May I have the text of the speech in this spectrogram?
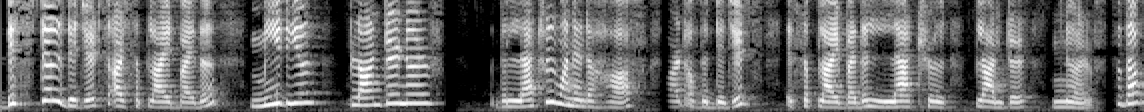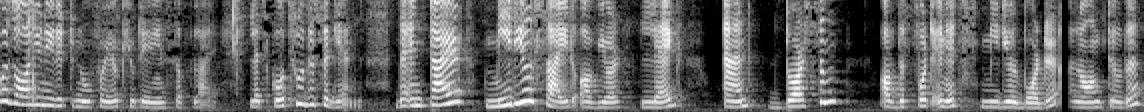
Distal digits are supplied by the medial plantar nerve. The lateral one and a half part of the digits is supplied by the lateral plantar nerve. So that was all you needed to know for your cutaneous supply. Let's go through this again. The entire medial side of your leg and dorsum of the foot in its medial border along till the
